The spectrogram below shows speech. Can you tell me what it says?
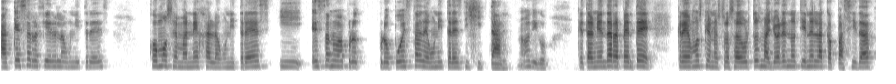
a qué se refiere la Uni 3, cómo se maneja la Uni 3 y esta nueva pro- propuesta de Uni 3 digital, ¿no? Digo, que también de repente creemos que nuestros adultos mayores no tienen la capacidad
